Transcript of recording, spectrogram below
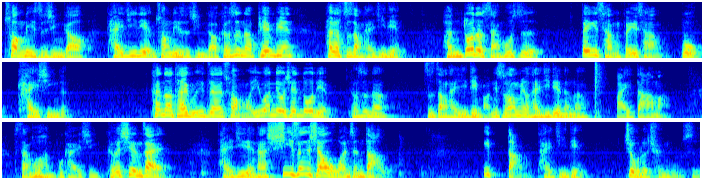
创历史新高，台积电创历史新高，可是呢，偏偏它就只涨台积电，很多的散户是非常非常不开心的，看到台股一直在创哦一万六千多点，可是呢只涨台积电吧，你手上没有台积电的呢，白搭嘛，散户很不开心。可是现在台积电它牺牲小我完成大我，一档台积电。救了全股市，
